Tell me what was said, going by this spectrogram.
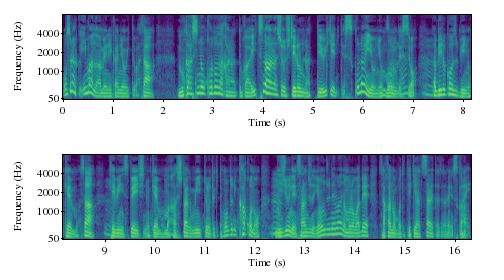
おそらく今のアメリカにおいてはさ昔のことだからとかいつの話をしてるんだっていう意見って少ないように思うんですよ。ね。うん。ビル・コズビーの件もさ、ケビン・スペイシーの件も、まあ、ハッシュタグ MeToo の時って本当に過去の20年、30年40年前のものまで遡って摘発されたじゃないですか。はい。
